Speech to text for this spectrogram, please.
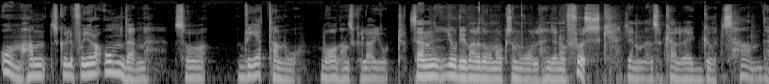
Om han skulle få göra om den så vet han nog vad han skulle ha gjort. Sen gjorde ju Maradona också mål genom fusk, genom den så kallade Guds hand.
